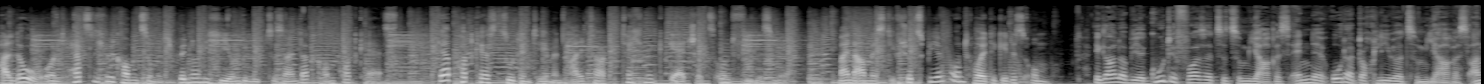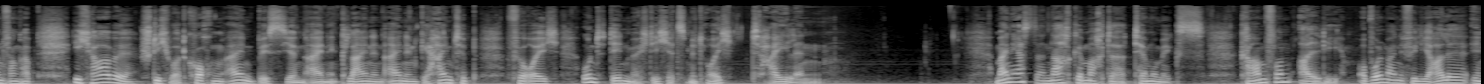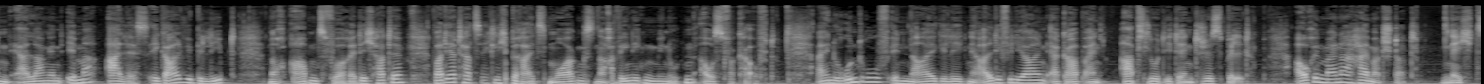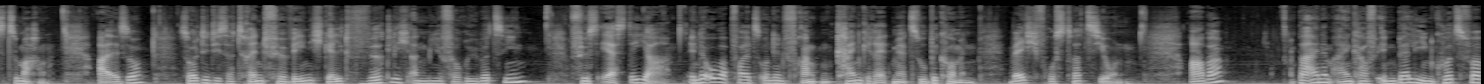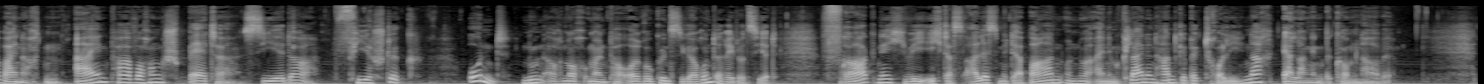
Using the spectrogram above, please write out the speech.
Hallo und herzlich willkommen zum Ich bin noch nicht hier, um beliebt zu sein.com Podcast. Der Podcast zu den Themen Alltag, Technik, Gadgets und vieles mehr. Mein Name ist Steve Schutzbier und heute geht es um Egal, ob ihr gute Vorsätze zum Jahresende oder doch lieber zum Jahresanfang habt, ich habe, Stichwort Kochen, ein bisschen einen kleinen, einen Geheimtipp für euch und den möchte ich jetzt mit euch teilen. Mein erster nachgemachter Thermomix kam von Aldi, obwohl meine Filiale in Erlangen immer alles, egal wie beliebt, noch abends vorrätig hatte, war der tatsächlich bereits morgens nach wenigen Minuten ausverkauft. Ein Rundruf in nahegelegene Aldi-Filialen ergab ein absolut identisches Bild. Auch in meiner Heimatstadt nichts zu machen. Also sollte dieser Trend für wenig Geld wirklich an mir vorüberziehen? Fürs erste Jahr in der Oberpfalz und in Franken kein Gerät mehr zu bekommen. Welch Frustration. Aber bei einem Einkauf in Berlin kurz vor Weihnachten, ein paar Wochen später, siehe da, vier Stück. Und nun auch noch um ein paar Euro günstiger runter reduziert. Frag nicht, wie ich das alles mit der Bahn und nur einem kleinen Handgepäck-Trolley nach Erlangen bekommen habe.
